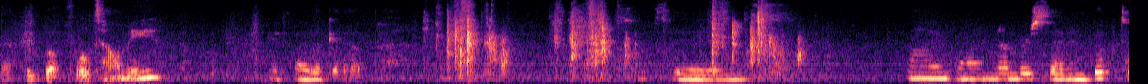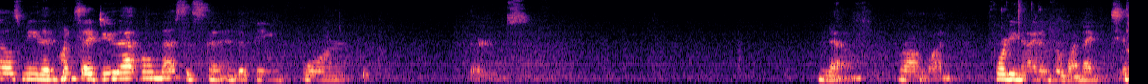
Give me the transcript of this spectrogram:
that the book will tell me if I look it up. So this is 5, 1, number 7. Book tells me that once I do that whole mess, it's going to end up being 4 No, wrong one. 49 over 192.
